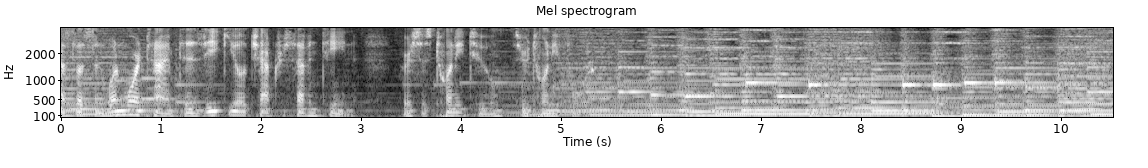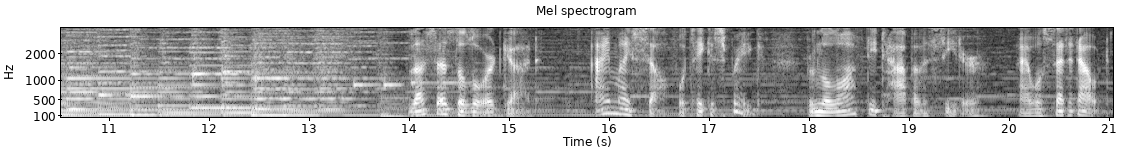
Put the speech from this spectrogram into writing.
Us listen one more time to Ezekiel chapter 17, verses 22 through 24. Thus says the Lord God I myself will take a sprig from the lofty top of a cedar, I will set it out.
